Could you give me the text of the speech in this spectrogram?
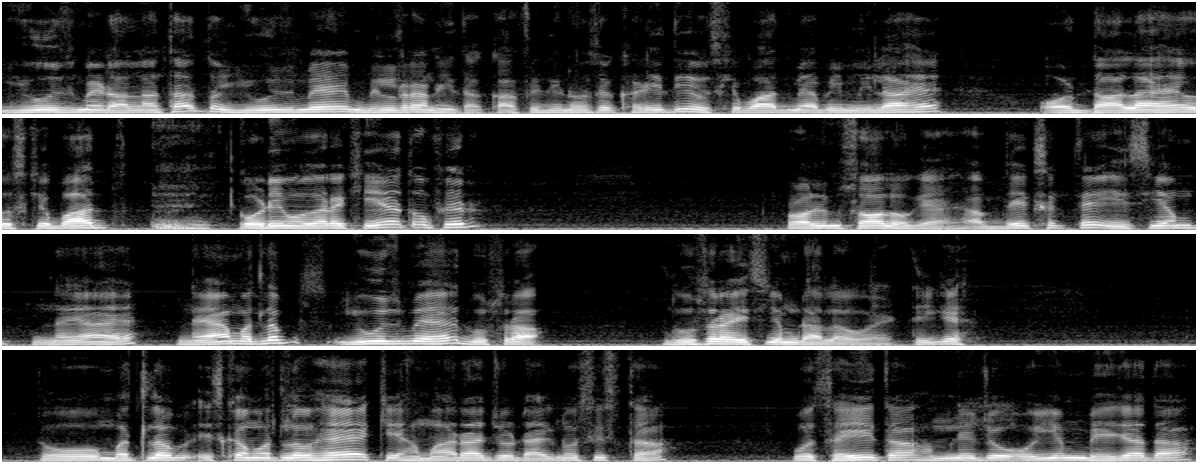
यूज़ में डालना था तो यूज़ में मिल रहा नहीं था। काफ़ी दिनों से खड़ी थी, उसके बाद में अभी मिला है। और डाला है, उसके बाद कोडिंग वगैरह किया तो फिर प्रॉब्लम सॉल्व हो गया है। आप देख सकते हैं ई नया है। नया मतलब यूज़ में है, दूसरा दूसरा ई डाला हुआ है, ठीक है? तो मतलब इसका मतलब है कि हमारा जो डायग्नोसिस था, वो सही था। हमने जो ओ भेजा था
